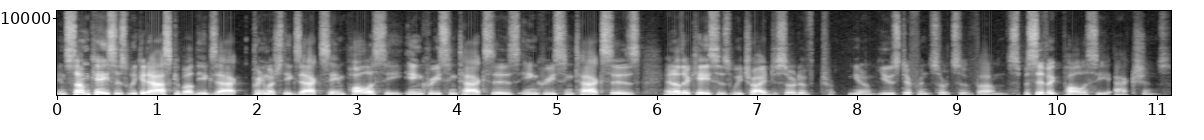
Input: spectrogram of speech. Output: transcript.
In some cases, we could ask about the exact, pretty much the exact same policy, increasing taxes, increasing taxes. In other cases, we tried to sort of, you know, use different sorts of um, specific policy actions.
